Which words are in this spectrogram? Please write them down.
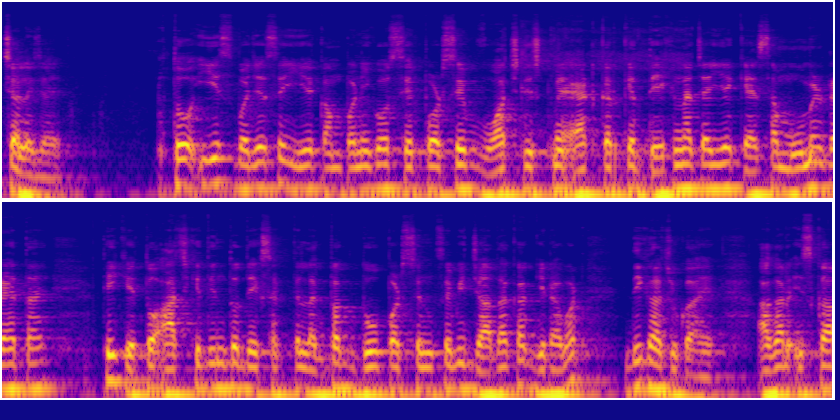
चले जाए। तो इस वजह से ये कंपनी को सिर्फ़ और सिर्फ़ वॉच लिस्ट में ऐड करके देखना चाहिए, कैसा मूवमेंट रहता है। ठीक है तो आज के दिन तो देख सकते हैं, लगभग दो परसेंट से भी ज़्यादा का गिरावट दिखा चुका है। अगर इसका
